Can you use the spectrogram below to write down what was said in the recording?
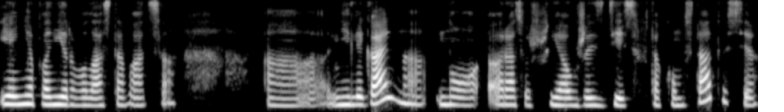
я не планировала оставаться а, нелегально, но раз уж я уже здесь в таком статусе,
